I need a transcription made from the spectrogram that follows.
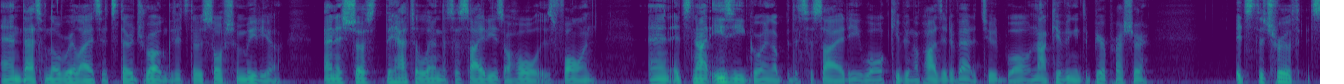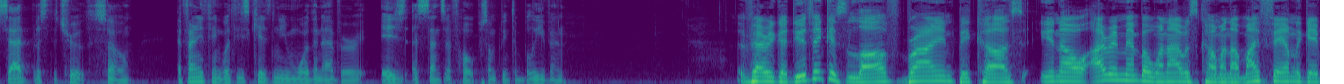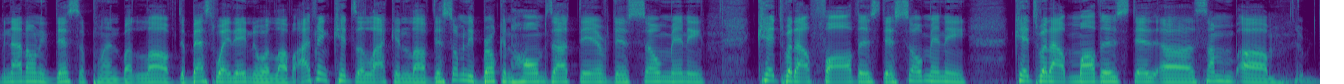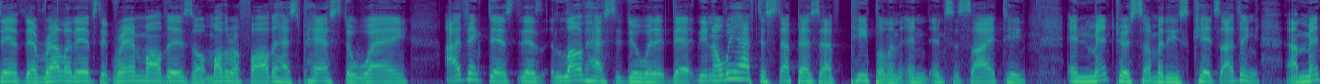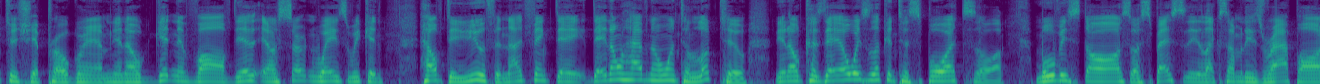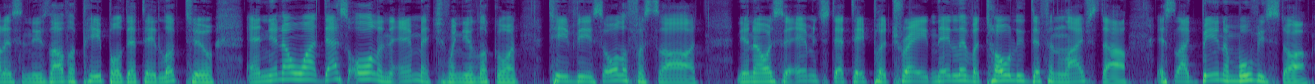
And that's when they'll realize it's their drugs, it's their social media. And it's just, they have to learn that society as a whole is fallen. And it's not easy growing up in this society while keeping a positive attitude, while not giving into peer pressure. It's the truth. It's sad, but it's the truth. So, if anything, what these kids need more than ever is a sense of hope, something to believe in. Very good. Do you think it's love, Brian? Because, you know, I remember when I was coming up, my family gave me not only discipline, but love, the best way they knew of love. I think kids are lacking love. There's so many broken homes out there. There's so many kids without fathers. There's so many kids without mothers. There, uh, some, um, their, their relatives, their grandmothers or mother or father has passed away. I think there's there's love has to do with it. That you know we have to step as a people in, in, in society and mentor some of these kids. I think a mentorship program, you know, getting involved. There are certain ways we can help the youth, and I think they they don't have no one to look to, you know, because they always look into sports or movie stars or especially like some of these rap artists and these other people that they look to. And you know what? That's all an image when you look on TV. It's all a facade. You know, it's the image that they portray, and they live a totally different lifestyle. It's like being a movie star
